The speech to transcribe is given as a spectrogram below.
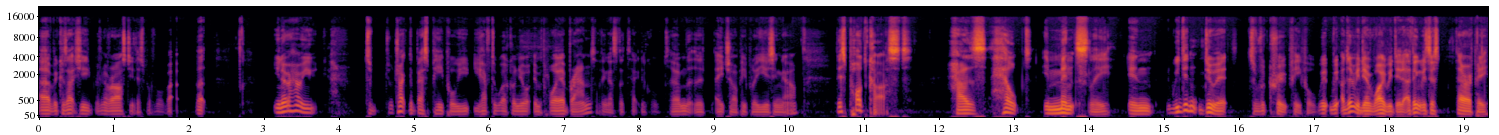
uh, because actually I've never asked you this before, but but you know how you to, to attract the best people, you, you have to work on your employer brand. I think that's the technical term that the HR people are using now. This podcast has helped immensely in. We didn't do it to recruit people. We, we, I don't really know why we did it. I think it was just therapy,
